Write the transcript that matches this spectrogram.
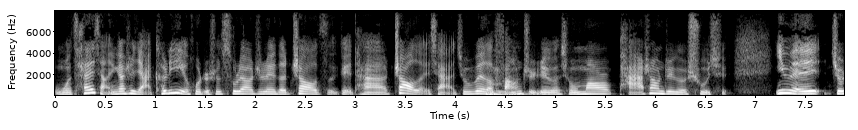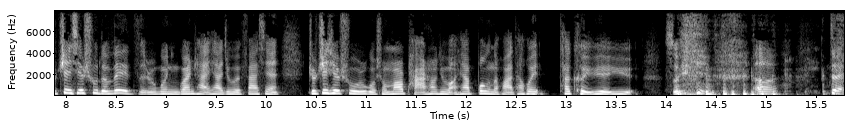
我猜想应该是亚克力或者是塑料之类的罩子给它罩了一下，就为了防止这个熊猫爬上这个树去。因为就这些树的位置，如果你观察一下，就会发现，就这些树如果熊猫爬上去往下蹦的话，它会它可以越狱。所以，呃，对，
